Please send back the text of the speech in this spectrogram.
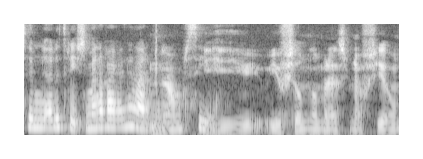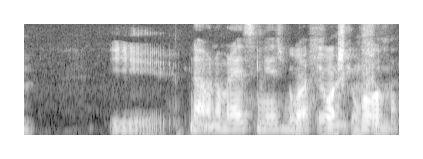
ser melhor atriz. Também não vai ganhar, mas não, não. merecia. E, e o filme não merece melhor filme. E Não, não merece mesmo. eu, eu acho que é um Porra. filme.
